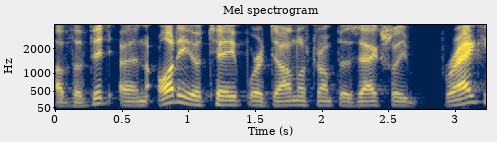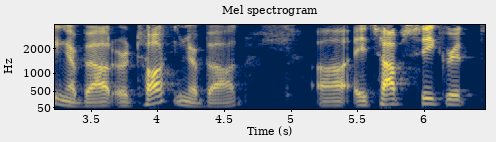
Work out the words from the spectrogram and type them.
of a vid- an audio tape where Donald Trump is actually bragging about or talking about uh, a top secret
